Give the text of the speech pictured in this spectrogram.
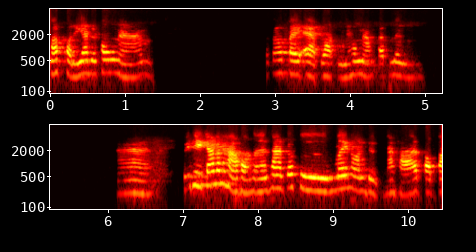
ครับขออนุญาตไปเข้าห้องน้ำแล้วก็ไปแอบหลับอยู่ในห้องน้ำแป๊บหนึ่งอ่า วิธีแก้ปัญหาของธนชาติก็คือไม่นอนดึกนะคะ ต่อไป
